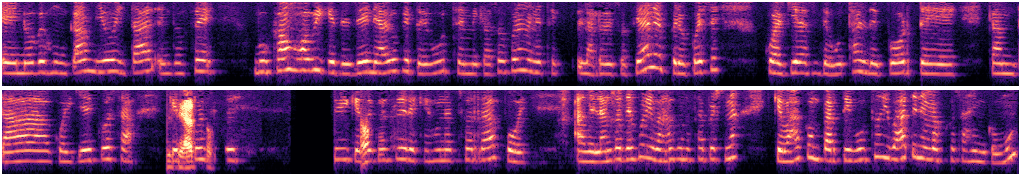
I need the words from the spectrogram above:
eh, no ves un cambio y tal, entonces busca un hobby que te llene, algo que te guste, en mi caso fueron en, este, las redes sociales, pero puede ser cualquiera, si te gusta el deporte, cantar, cualquier cosa que te sí, que tú consideres que es una chorra, pues adelántate porque vas a conocer a personas que vas a compartir gustos y vas a tener más cosas en común.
